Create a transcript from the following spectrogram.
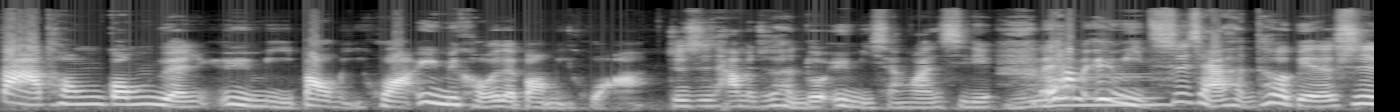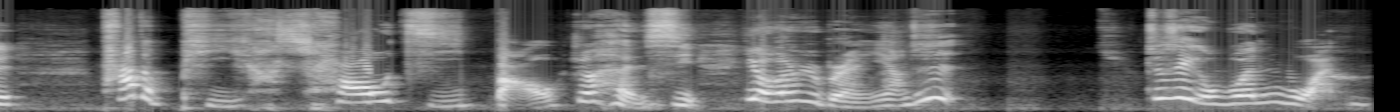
大通公园玉米爆米花，玉米口味的爆米花，就是他们就是很多玉米相关系列。而且他们玉米吃起来很特别的是，它的皮超级薄，就很细，又跟日本人一样，就是就是一个温婉。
